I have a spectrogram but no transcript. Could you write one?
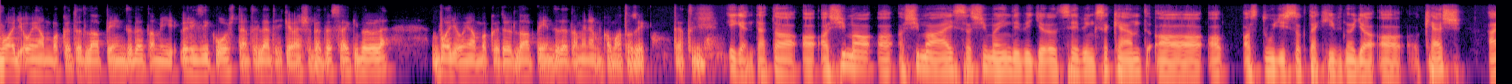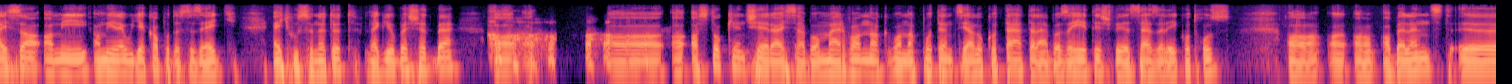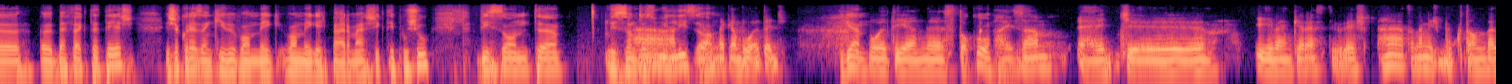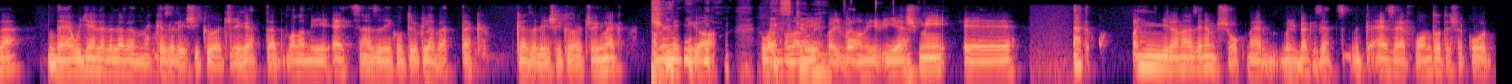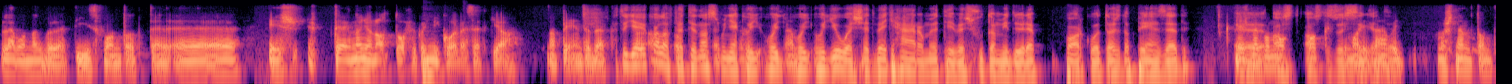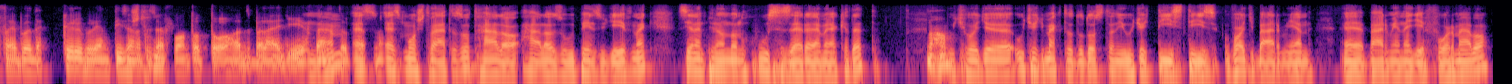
vagy olyanba kötöd le a pénzedet, ami rizikós, tehát hogy lehet, hogy kevesebbet veszel ki belőle, vagy olyanba kötöd le a pénzedet, ami nem kamatozik. Tehát, hogy... Igen, tehát a, a, a, sima, a, a sima ICE, a sima Individual Savings Account, a, a, azt úgy is szokták hívni, hogy a, a cash, ISA, ami, amire ugye kapod azt az 1.25-öt legjobb esetben. A, a, a, a, a stock and share ISA-ban már vannak, vannak potenciálok, ott általában az a 7,5 százalékot hoz a, a, a balanced ö, ö, befektetés, és akkor ezen kívül van még, van még egy pár másik típusú, viszont viszont az hát, új Liza... Nekem volt egy igen? volt ilyen stock ISA egy éven keresztül, és hát ha nem is buktam vele, de ugye eleve levennek kezelési költséget, tehát valami egy százalékot ők levettek kezelési költségnek, ami mindig a, vagy valami, vagy valami ilyesmi. E, hát annyira azért nem sok, mert most befizetsz ezer fontot, és akkor levonnak belőle 10 fontot, e, és tényleg nagyon attól függ, hogy mikor veszed ki a, a pénzedet. Hát ugye ők alapvetően azt mondják, hogy, hogy, hogy, hogy jó esetben egy 3-5 éves futamidőre parkoltasd a pénzed, És meg azt, azt az összeget. hogy most nem tudom fejből, de körülbelül ilyen 15 ezer fontot tolhatsz bele egy évben. Nem, ez, ez most változott, hála, hála az új pénzügyi évnek. Ez jelen pillanatban 20 ezerre emelkedett. Úgyhogy, úgyhogy meg tudod osztani, úgyhogy 10-10, vagy bármilyen, bármilyen egyéb formába.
